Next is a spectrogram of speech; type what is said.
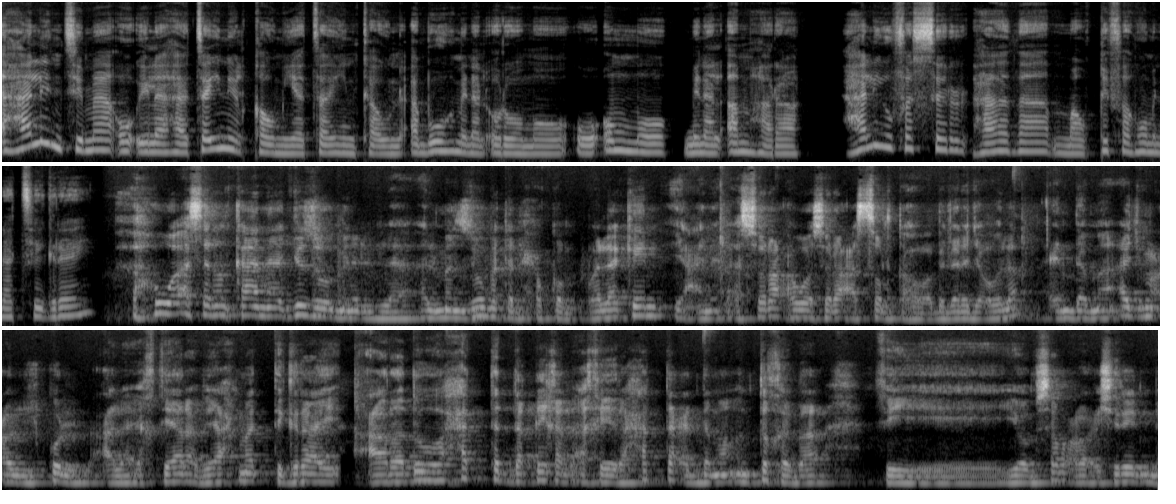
هل انتماء إلى هاتين القوميتين كون أبوه من الأورومو وأمه من الأمهرة هل يفسر هذا موقفه من التيغراي؟ هو أصلا كان جزء من المنظومة الحكم ولكن يعني الصراع هو صراع السلطة هو بدرجة أولى عندما اجمعوا الكل على اختيار أبي أحمد تيغراي عارضوه حتى الدقيقة الأخيرة حتى عندما انتخب في يوم 27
